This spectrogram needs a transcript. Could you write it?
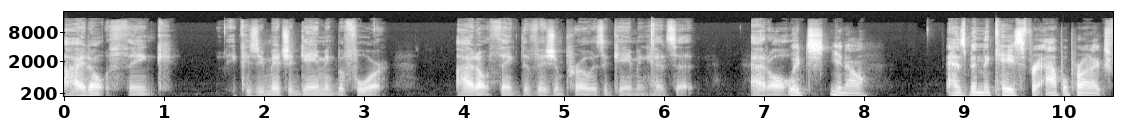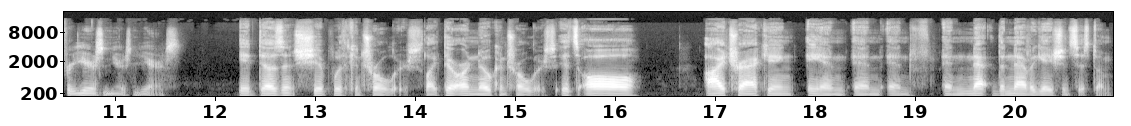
I don't think because you mentioned gaming before. I don't think the Vision Pro is a gaming headset at all. which you know has been the case for Apple products for years and years and years. it doesn't ship with controllers. Like there are no controllers. It's all eye tracking and and and and na- the navigation system.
